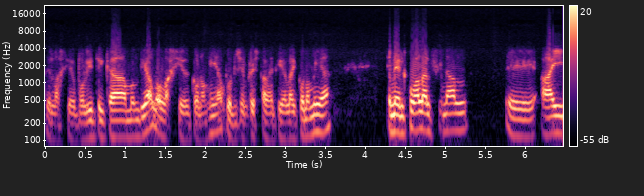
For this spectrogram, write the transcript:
de la geopolítica mundial o la geoeconomía, porque siempre está metida la economía, en el cual al final eh, hay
